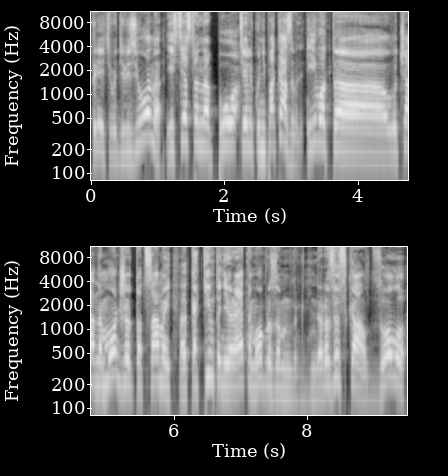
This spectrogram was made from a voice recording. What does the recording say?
третьего дивизиона, естественно, по телеку не показывали. И вот э, Лучано Моджи, тот самый, э, каким-то невероятным образом разыскал Золу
